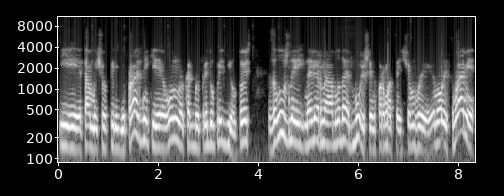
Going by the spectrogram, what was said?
И там еще впереди праздники, он как бы предупредил. То есть Залужный, наверное, обладает больше информацией, чем вы, мы с вами,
